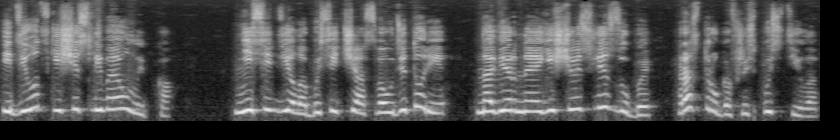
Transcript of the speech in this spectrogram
идиотски счастливая улыбка. Не сидела бы сейчас в аудитории, наверное, еще и слезу бы, растрогавшись, пустила.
